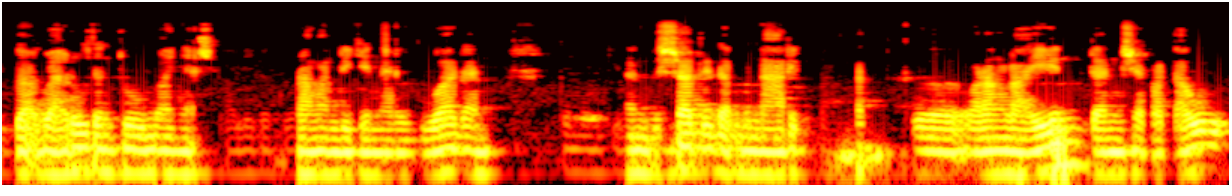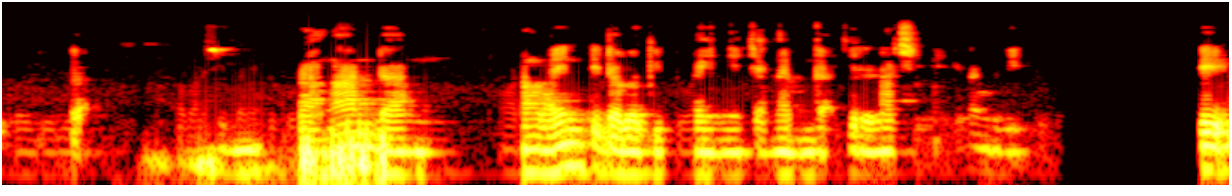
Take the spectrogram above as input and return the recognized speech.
juga baru tentu banyak sekali kekurangan di channel gue dan kemungkinan besar tidak menarik banget ke orang lain dan siapa tahu juga masih banyak kekurangan dan orang lain tidak begitu ini channel nggak jelas ya kan begitu. Jadi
